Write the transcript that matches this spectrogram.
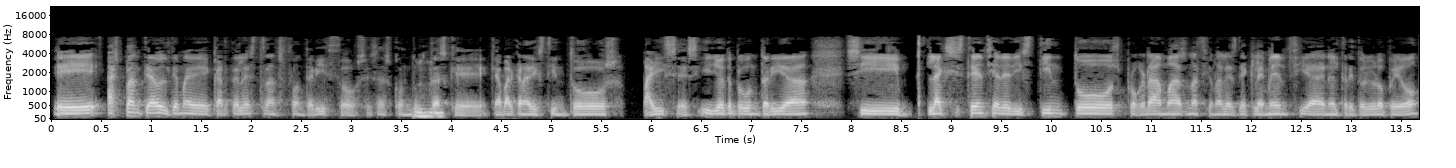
Eh, has planteado el tema de carteles transfronterizos, esas conductas que, abarcan a distintos países. Y yo te preguntaría si la existencia de distintos programas nacionales de clemencia en el territorio europeo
